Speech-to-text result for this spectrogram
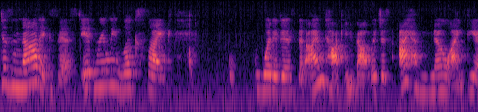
does not exist. It really looks like what it is that I'm talking about, which is I have no idea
